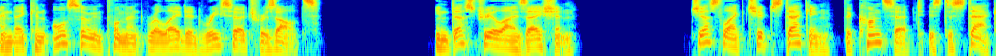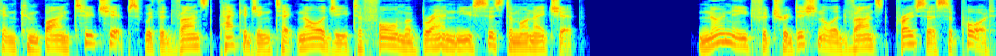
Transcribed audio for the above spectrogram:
and they can also implement related research results. Industrialization just like chip stacking, the concept is to stack and combine two chips with advanced packaging technology to form a brand new system on a chip. No need for traditional advanced process support,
